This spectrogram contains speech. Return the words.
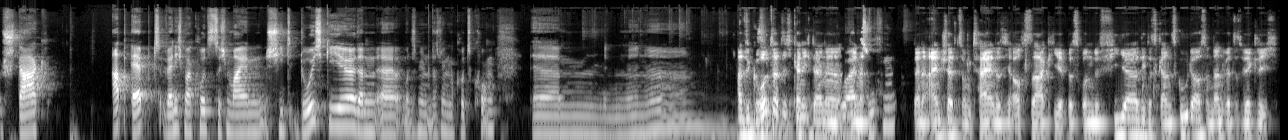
stark abebbt. Wenn ich mal kurz durch meinen Sheet durchgehe, dann äh, lass, mich, lass mich mal kurz gucken. Ähm, also grundsätzlich kann ich deine, deine, deine, Einschätzung teilen, dass ich auch sage, hier bis Runde 4 sieht das ganz gut aus und dann wird es wirklich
